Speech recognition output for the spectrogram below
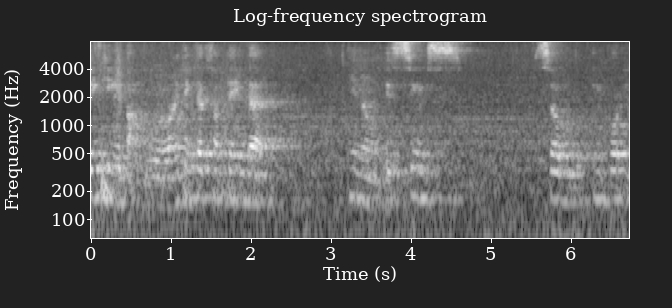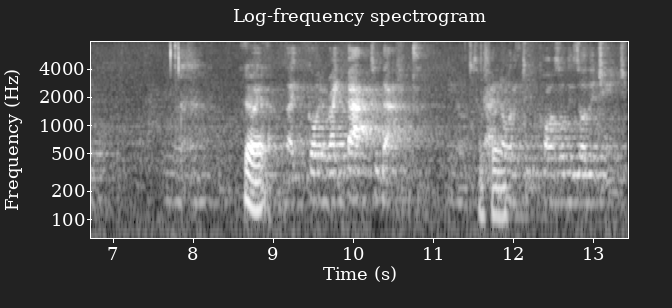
thinking about the world. I think that's something that, you know, it seems so important. You know, Yeah, like, going right back to that, you know, to that right. order to cause all these other changes.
